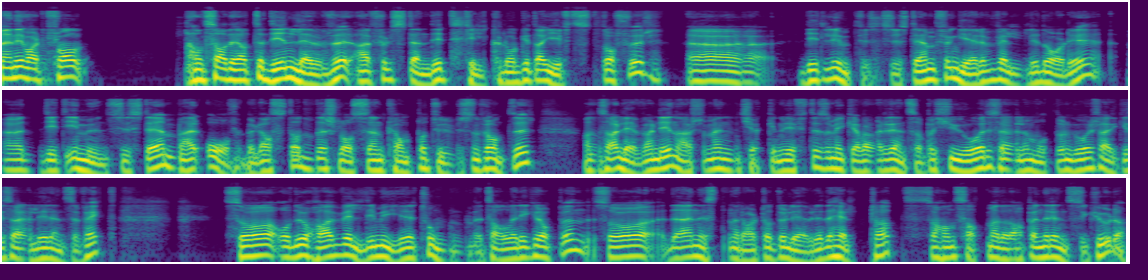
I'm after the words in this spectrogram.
men i hvert fall, han sa det at din lever er fullstendig tilklogget av giftstoffer. Uh, ditt lymfesystem fungerer veldig dårlig. Uh, ditt immunsystem er overbelasta, det slåss en kamp på tusen fronter. Han sa leveren din er som en kjøkkenvifte som ikke har vært rensa på 20 år, selv om motoren går, så er det ikke særlig renseeffekt. Så, og du har veldig mye tungmetaller i kroppen, så det er nesten rart at du lever i det hele tatt. Så han satte meg da på en rensekur, da.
